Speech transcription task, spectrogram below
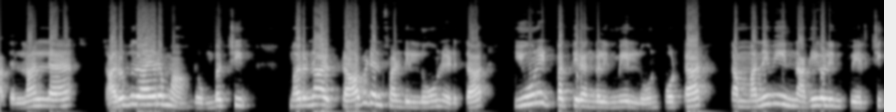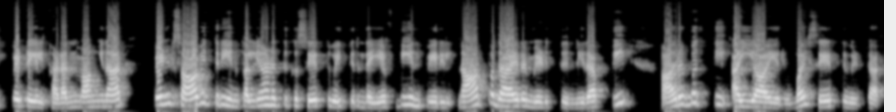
அதெல்லாம் இல்ல. அறுபதாயிரமா? ரொம்ப சீப் மறுநாள் ப்ராவிடன்ட் ஃபண்டில் லோன் எடுத்தார். யூனிட் பத்திரங்களின் மேல் லோன் போட்டார். தம் மனைவியின் நகைகளின் பேர் சிக்பேட்டையில் கடன் வாங்கினார். பெண் சாவித்திரியின் கல்யாணத்துக்கு சேர்த்து வைத்திருந்த எஃப்டியின் பேரில் நாற்பதாயிரம் எடுத்து நிரப்பி அறுபத்தி ஐயாயிரம் ரூபாய் சேர்த்து விட்டார்.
